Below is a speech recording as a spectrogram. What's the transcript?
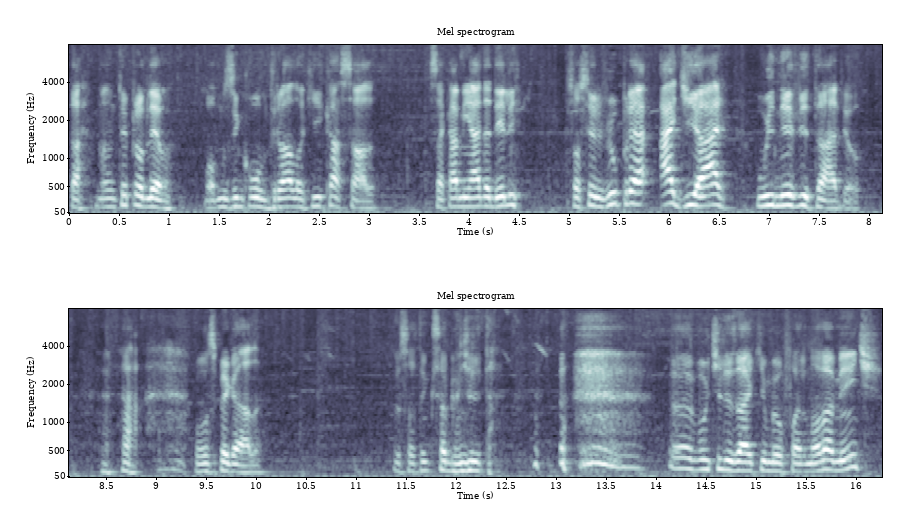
Tá, mas não tem problema. Vamos encontrá-lo aqui e caçá-lo. Essa caminhada dele só serviu para adiar o inevitável. Vamos pegá-lo. Eu só tenho que saber onde ele tá. vou utilizar aqui o meu faro novamente.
